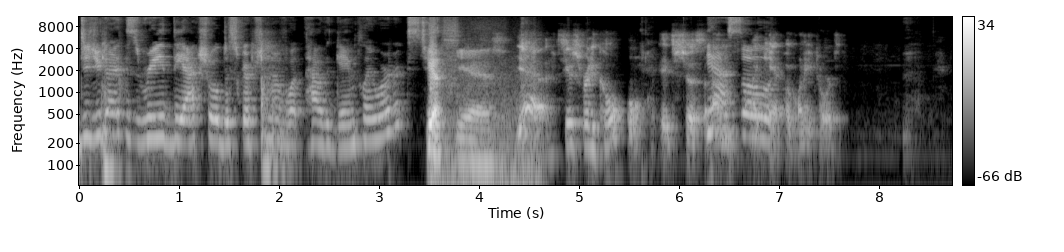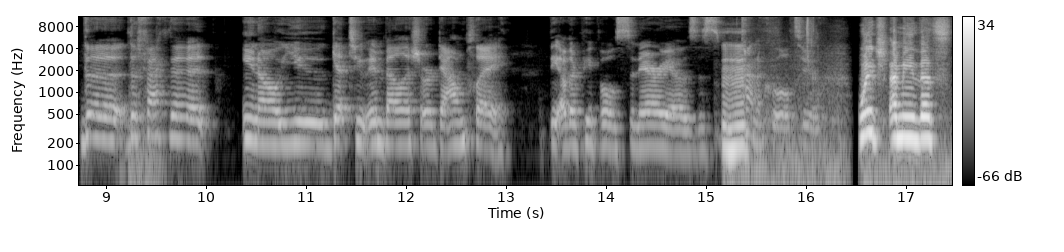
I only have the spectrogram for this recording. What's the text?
Did you guys read the actual description of what how the gameplay works? too? yes Yes. Yeah, it seems pretty cool. It's just Yeah, I'm- so- I can't put money towards it. the the fact that you know you get to embellish or downplay the other people's scenarios is Mhm. kind of cool too. Which I mean, that's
